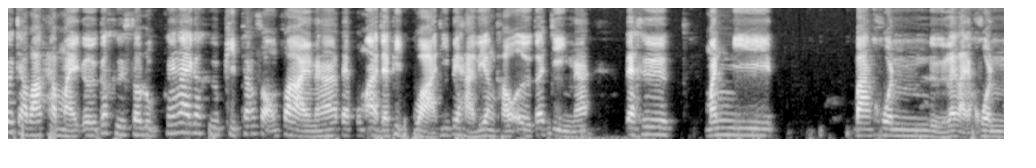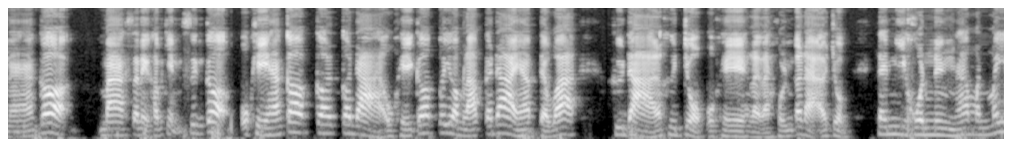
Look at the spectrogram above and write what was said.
ก็จะบักทำไมเออ ก็คือสรุปง่ายๆ ก็คือผิดทั้งสองฝ่ายนะฮะ แต่ผมอาจจะผิดกว่าที่ไปหาเรื่องเขาเออ ก็จริงนะ แต่คือมันมีบางคนหรือหลาย ๆ คนนะฮะก็มาเสนอความเห็นซึ่งก็โอเคฮะก็ก็ก็ด่าโอเค ก็ก็ยอมรับก็ได้ครับ แต่ว่าคือด่าแล้วคือจบโอเค หลาย ๆ คนก็ด่าแล้วจบ แต่มีคนหนึ่งฮะ มันไม่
